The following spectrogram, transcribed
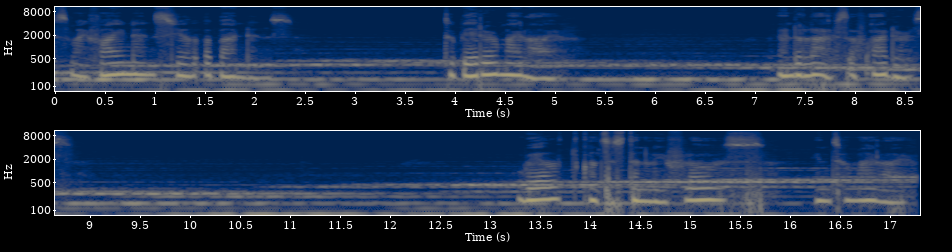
Use my financial abundance to better my life and the lives of others. Wealth consistently flows into my life.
